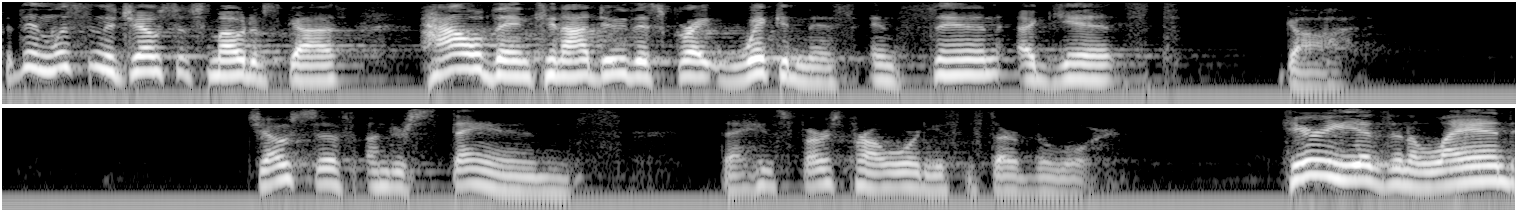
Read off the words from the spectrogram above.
But then listen to Joseph's motives, guys. How then can I do this great wickedness and sin against God? Joseph understands that his first priority is to serve the Lord. Here he is in a land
